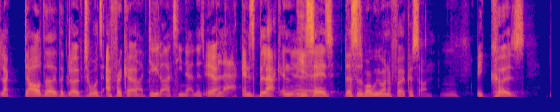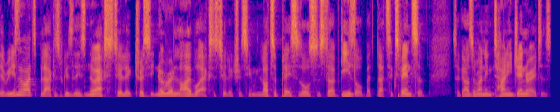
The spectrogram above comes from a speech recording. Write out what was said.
like dialed the, the globe towards Africa. Oh, dude, I've seen that, and there's Yeah. black. And it's black. And he says, this is what we want to focus on. Because the reason why it's black is because there's no access to electricity, no reliable access to electricity. I mean, lots of places also still have diesel, but that's expensive. So guys are running tiny generators.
